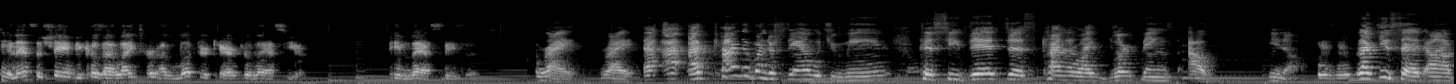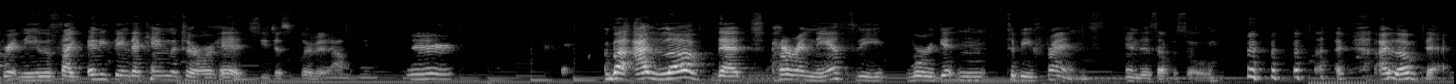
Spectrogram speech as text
And that's a shame because I liked her. I loved her character last year, in last season. Right, right. I, I, I kind of understand what you mean because she did just kind of like blurt things out, you know. hmm Like you said, uh, Brittany, it was like anything that came into her head, she just blurted out. Mhm. But I love that her and Nancy were getting to be friends in this episode. I love that.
